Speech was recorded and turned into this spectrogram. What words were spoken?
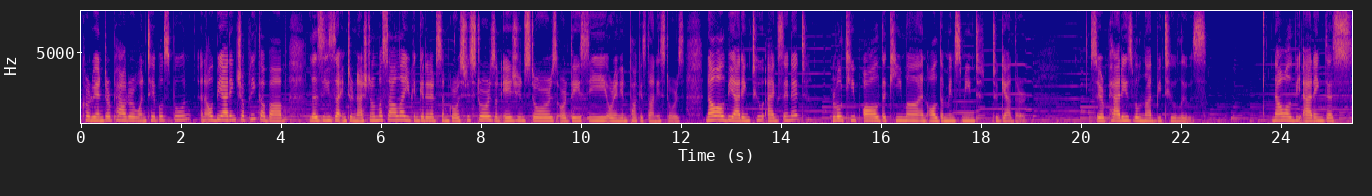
Coriander powder 1 tablespoon. And I'll be adding chapli kebab Laziza international masala. You can get it at some grocery stores and Asian stores or Desi or Indian Pakistani stores. Now I'll be adding two eggs in it. It will keep all the keema and all the mincemeat together. So your patties will not be too loose. Now I'll be adding this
